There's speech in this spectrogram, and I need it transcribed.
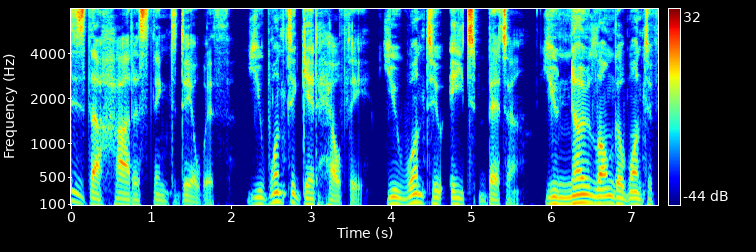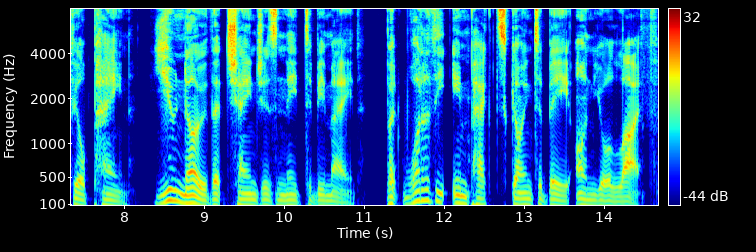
is the hardest thing to deal with. You want to get healthy. You want to eat better. You no longer want to feel pain. You know that changes need to be made. But what are the impacts going to be on your life?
